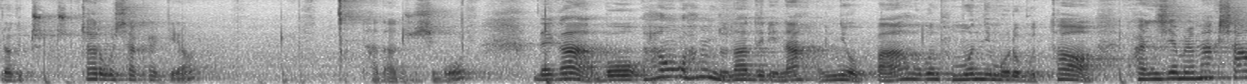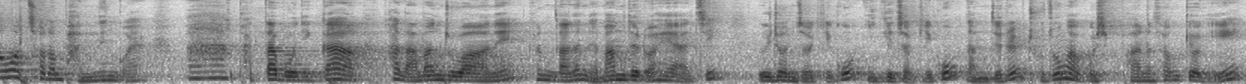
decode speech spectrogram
이렇게 쭉쭉 자르고 시작할게요. 닫아주시고. 내가 뭐 형, 형 누나들이나 언니 오빠 혹은 부모님으로부터 관심을 막 샤워처럼 받는 거야. 막 받다 보니까 다 나만 좋아하네. 그럼 나는 내 맘대로 해야지. 의존적이고 이기적이고 남들을 조종하고 싶어하는 성격이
